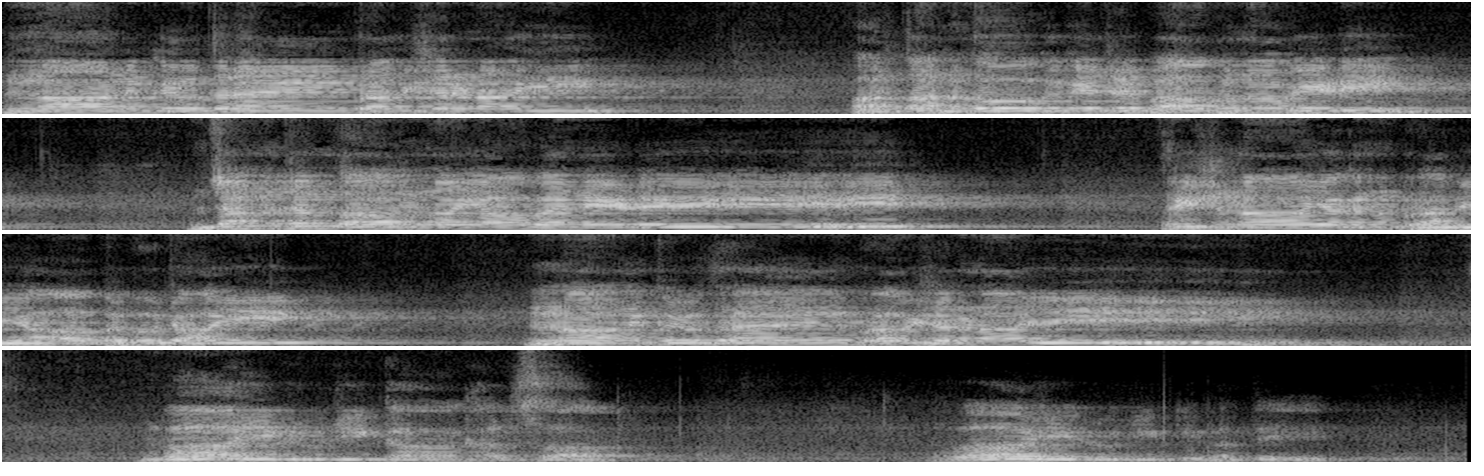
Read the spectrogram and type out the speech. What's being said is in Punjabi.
ਨਾਨਕ ਉਦਰੈ ਪ੍ਰਭ ਸ਼ਰਨਾਈ ਪਰ ਧਨ ਦੋਗ ਕਿਛ ਪਾਪ ਨ ਭੇੜੀ ਜਨ ਜੰਦਾਰ ਨ ਆਵੈ ਨੇੜੇ। ਤ੍ਰਿਸ਼ਨਾ ਯਗਨ ਪ੍ਰਭਿਆ ਪ੍ਰਭੁ ਜਾਈ। ਨਾਨਕ ਉਦਰੈ ਪ੍ਰਭ ਸ਼ਰਨਾਈ ਵਾਹਿਗੁਰੂ ਜੀ ਕਾ ਖਾਲਸਾ। ਵਾਹਿਗੁਰੂ ਜੀ ਕੀ ਫਤਿਹ।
